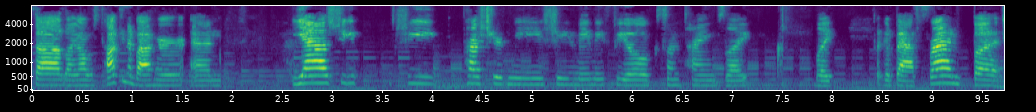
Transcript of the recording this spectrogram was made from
thought like I was talking about her, and yeah, she she pressured me. She made me feel sometimes like like like a bad friend, but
